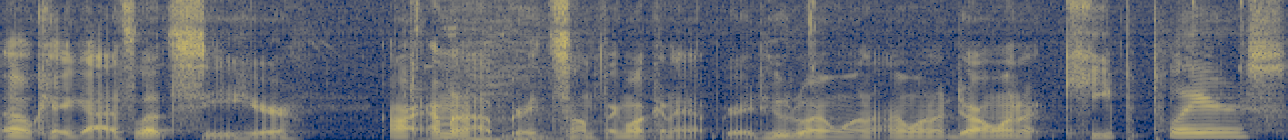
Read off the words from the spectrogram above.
Okay, guys, let's see here. All right, I'm gonna upgrade something. What can I upgrade? Who do I want? I want to. Do I want to keep players?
